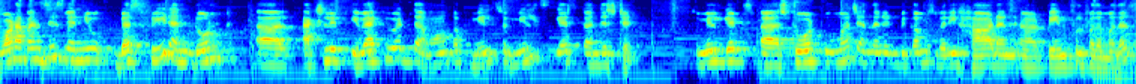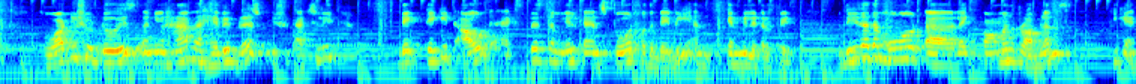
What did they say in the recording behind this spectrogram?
What happens is when you breastfeed and don't uh, actually evacuate the amount of milk, so milk gets congested. So milk gets uh, stored too much and then it becomes very hard and uh, painful for the mothers. So what you should do is when you have a heavy breast, you should actually take, take it out, express the milk and store for the baby and can be later fed. These are the more uh, like common problems. Okay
